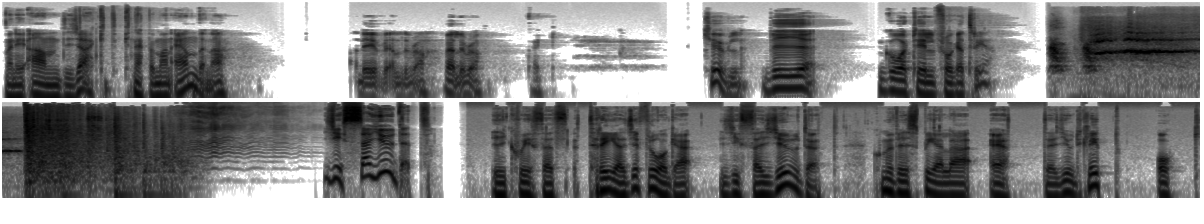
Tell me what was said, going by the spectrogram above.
men i andjakt knäpper man änderna. Ja, det är väldigt bra. Väldigt bra. Tack. Kul. Vi går till fråga tre. Gissa ljudet. I quizets tredje fråga, Gissa ljudet, kommer vi spela ett eh, ljudklipp och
